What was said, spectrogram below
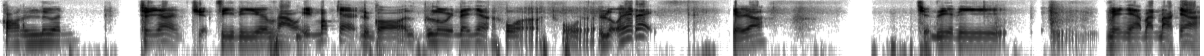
con lươn. Thôi nhá chuyện gì thì vào inbox nhá đừng có lôi lên đây nhá. Không, không lộ hết đấy. Hiểu chưa chuyện gì thì về nhà bàn bạc nhá.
